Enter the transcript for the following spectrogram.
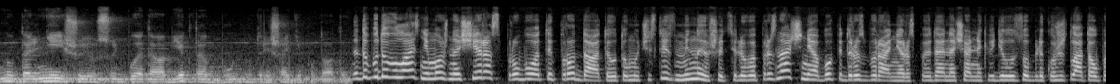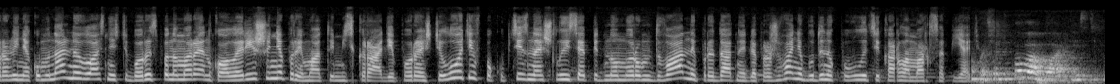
Ну, дальнейшую судьбу этого объекта будут решать депутаты. Недобудову лазні можна ще раз спробувати продати, у тому числі змінивши цільове призначення або під розбирання, розповідає начальник відділу з обліку житла та управління комунальною власністю Борис Пономаренко. Але рішення приймати міськраді. По решті лотів покупці знайшлися під номером 2, непридатний для проживання будинок по вулиці Карла Маркса 5. Початкова вартість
